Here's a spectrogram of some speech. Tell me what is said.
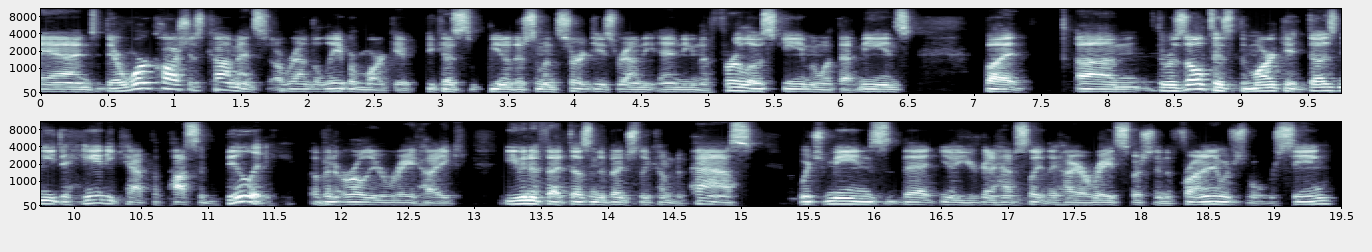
And there were cautious comments around the labor market because, you know, there's some uncertainties around the ending of the furlough scheme and what that means. But um, the result is the market does need to handicap the possibility of an earlier rate hike, even if that doesn't eventually come to pass, which means that, you know, you're going to have slightly higher rates, especially in the front end, which is what we're seeing,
